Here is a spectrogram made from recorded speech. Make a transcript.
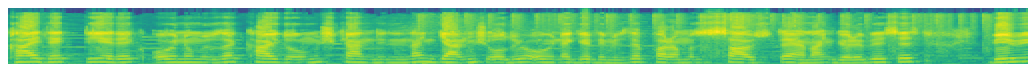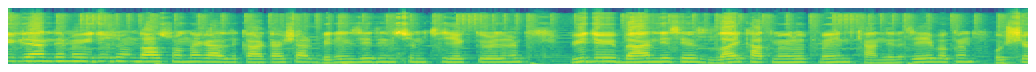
kaydet diyerek oyunumuzda kaydolmuş kendiliğinden gelmiş oluyor. Oyuna girdiğimizde paramızı sağ üstte hemen görebilirsiniz. Bir bilgilendirme videosunun daha sonuna geldik arkadaşlar. Beni izlediğiniz için teşekkür ederim. Videoyu beğendiyseniz like atmayı unutmayın. Kendinize iyi bakın. Hoşça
